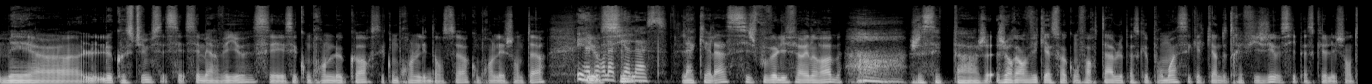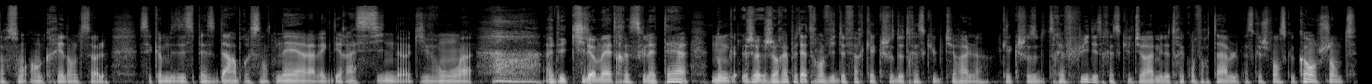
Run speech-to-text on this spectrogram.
mais euh, le, le, costume, c'est merveilleux. C'est comprendre le corps, c'est comprendre les danseurs, comprendre les chanteurs. Et, et alors aussi, la calasse La calasse, si je pouvais lui faire une robe oh, Je sais pas. J'aurais envie qu'elle soit confortable parce que pour moi, c'est quelqu'un de très figé aussi parce que les chanteurs sont ancrés dans le sol. C'est comme des espèces d'arbres centenaires avec des racines qui vont euh, à des kilomètres sous la terre. Donc, j'aurais peut-être envie de faire quelque chose de très sculptural, hein. quelque chose de très fluide et très sculptural, mais de très confortable parce que je pense que quand on chante,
